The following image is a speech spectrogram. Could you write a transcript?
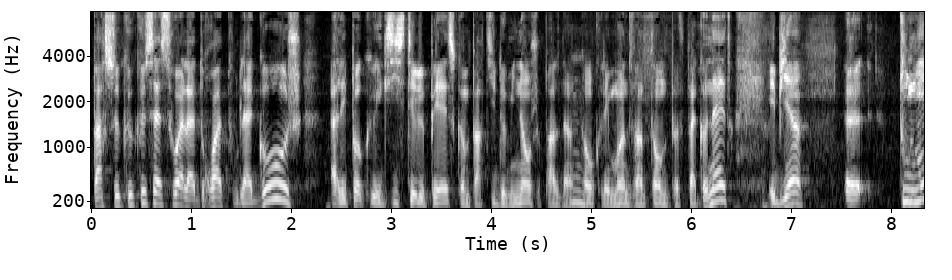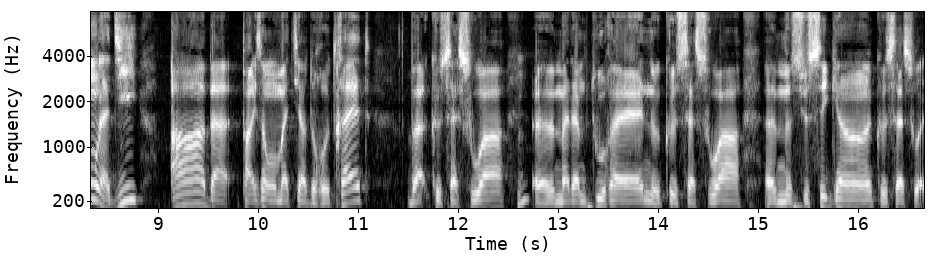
parce que que ça soit la droite ou la gauche, à l'époque où existait le PS comme parti dominant, je parle d'un temps que les moins de 20 ans ne peuvent pas connaître, eh bien, euh, tout le monde a dit, ah, bah, par exemple en matière de retraite, bah, que ça soit euh, Madame Touraine, que ça soit euh, Monsieur Séguin, que ça soit,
